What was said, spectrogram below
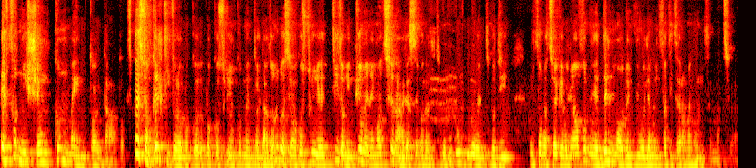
e fornisce un commento al dato. Spesso anche il titolo può, può costruire un commento al dato. Noi possiamo costruire titoli più o meno emozionali a seconda del tipo di pubblico, del tipo di informazione che vogliamo fornire del modo in cui vogliamo enfatizzare o meno l'informazione.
